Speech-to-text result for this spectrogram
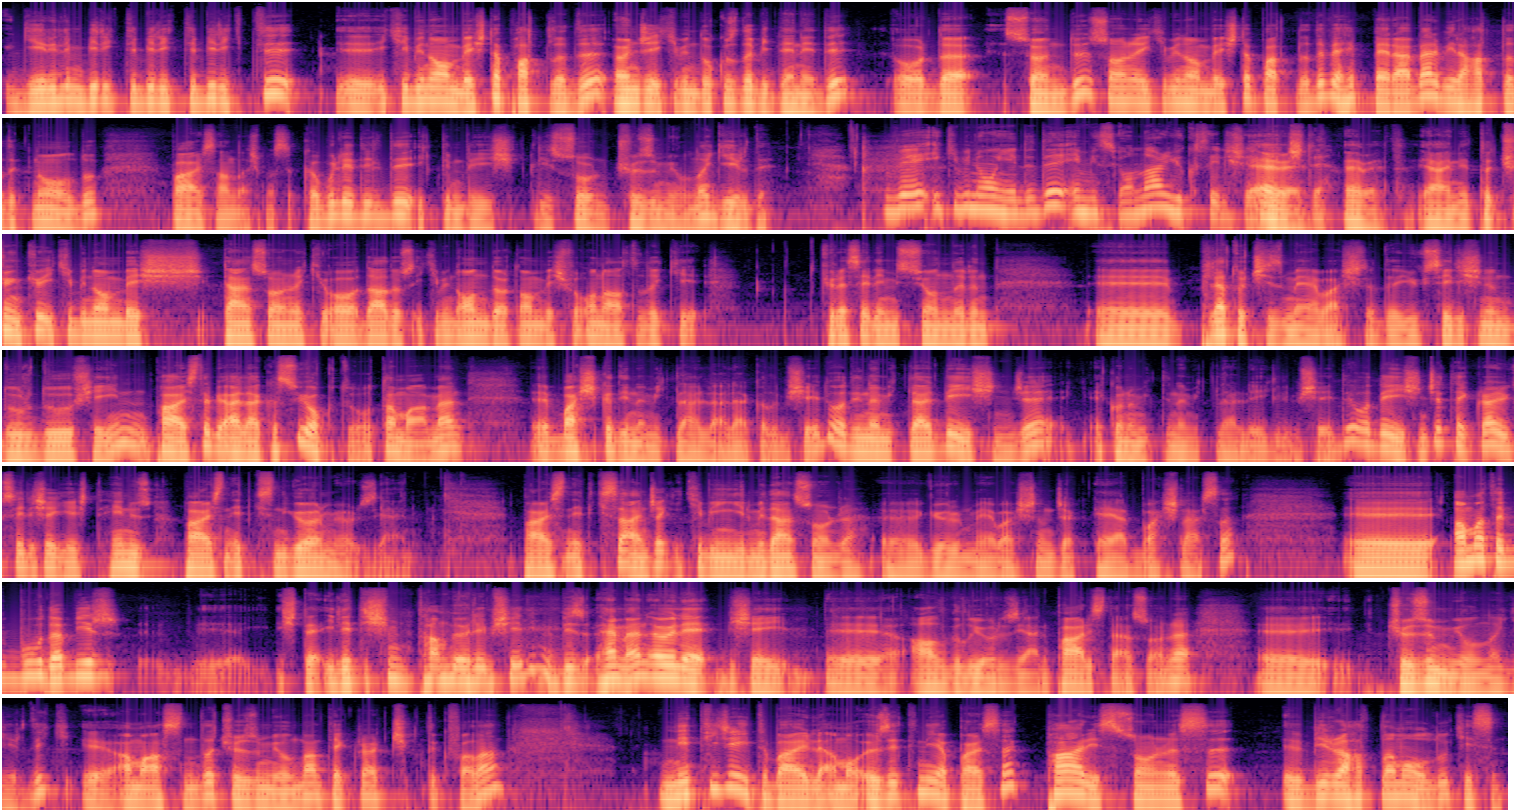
gerilim birikti birikti birikti e, 2015'te patladı. Önce 2009'da bir denedi. Orada söndü. Sonra 2015'te patladı ve hep beraber bir rahatladık. Ne oldu? Paris Anlaşması kabul edildi. İklim değişikliği sorunu çözüm yoluna girdi. Ve 2017'de emisyonlar yükselişe evet, geçti. Evet yani ta, çünkü 2015'ten sonraki o daha doğrusu 2014, 15 ve 16'daki küresel emisyonların e, plato çizmeye başladı. Yükselişinin durduğu şeyin Paris'te bir alakası yoktu. O tamamen e, başka dinamiklerle alakalı bir şeydi. O dinamikler değişince ekonomik dinamiklerle ilgili bir şeydi. O değişince tekrar yükselişe geçti. Henüz Paris'in etkisini görmüyoruz yani. Paris'in etkisi ancak 2020'den sonra e, görülmeye başlanacak eğer başlarsa. E, ama tabii bu da bir e, işte iletişim tam öyle bir şey değil mi? Biz hemen öyle bir şey e, algılıyoruz yani Paris'ten sonra e, çözüm yoluna girdik e, ama aslında çözüm yolundan tekrar çıktık falan. Netice itibariyle ama özetini yaparsak Paris sonrası e, bir rahatlama olduğu kesin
